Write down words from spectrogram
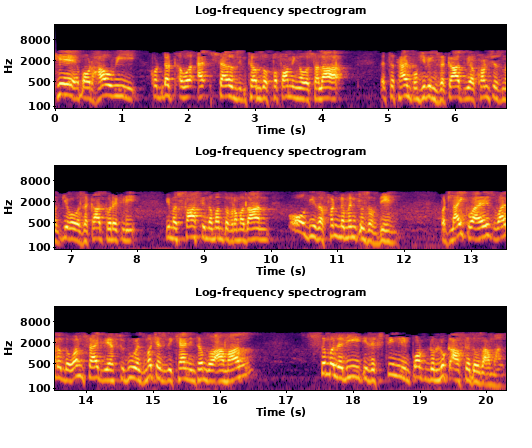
care about how we conduct ourselves in terms of performing our salah, that's the time for giving zakat, we are conscious, must give our zakat correctly. We must fast in the month of Ramadan. All these are fundamentals of deen. But likewise, while on the one side we have to do as much as we can in terms of amal, similarly it is extremely important to look after those amal.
